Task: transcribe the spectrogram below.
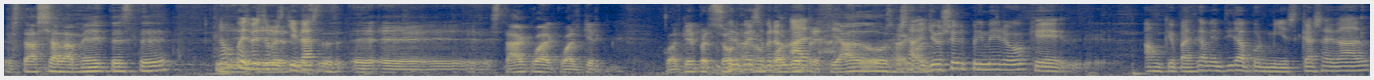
Está Shalamet este. No, y- pues, y pues, es- quizás- es- eh, eh, está cual- cualquier. Cualquier persona, Pero, pero, ¿no? pero, Polvo a- preciado, o sea, O sea, cual- yo soy el primero que, aunque parezca mentira por mi escasa edad,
